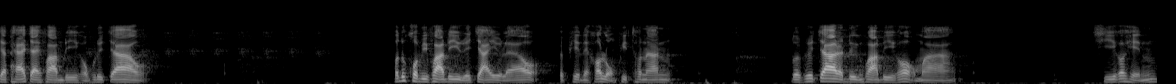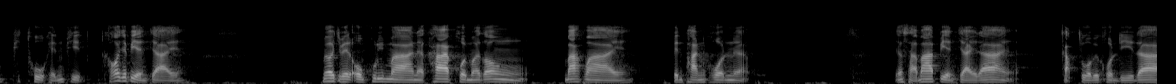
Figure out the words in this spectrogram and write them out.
จะแพ้ใจความดีของพระพุทธเจ้าเพราะทุกคนมีความดีอยู่ในใจอยู่แล้วเพียงแต่เขาหลงผิดเท่านั้น โดยพระพุทธเจ้าดึงความดีเขาออกมา ชี้เขาเห็นผิดถูกเห็นผิด เขาก็จะเปลี่ยนใจ ไม่ว่าจะเป็นองคุลิมาเนี่ยฆ่าคนมาต้องมากมายเป็นพันคนเนี่ย ยังสามารถเปลี่ยนใจได้กลับตัวเป็นคนดีได้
